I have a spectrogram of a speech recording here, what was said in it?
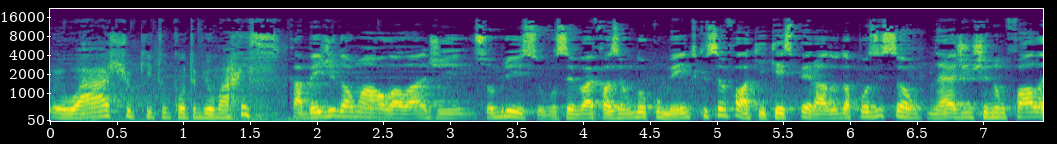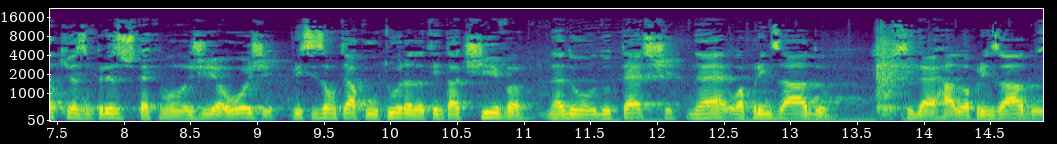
eu acho que tu contribuiu mais? Acabei de dar uma aula lá de, sobre isso. Você vai fazer um documento que você vai falar o que é esperado da posição. Né? A gente não fala que as empresas de tecnologia hoje precisam ter a cultura da tentativa, né, do, do teste, né, o aprendizado se der errado o aprendizado.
